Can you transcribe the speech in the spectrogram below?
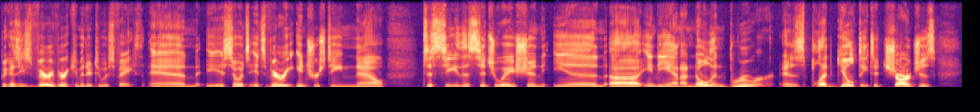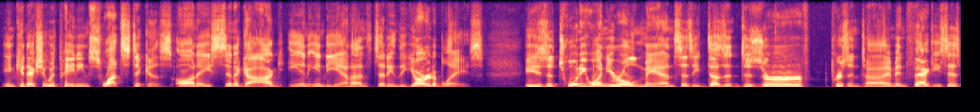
because he's very, very committed to his faith. And so it's it's very interesting now to see this situation in uh, Indiana. Nolan Brewer has pled guilty to charges in connection with painting swastikas on a synagogue in Indiana and setting the yard ablaze. He's a 21 year old man, says he doesn't deserve prison time. In fact, he says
